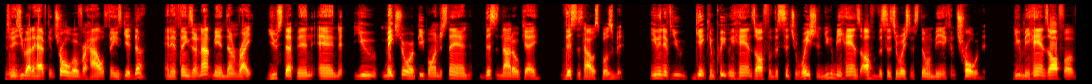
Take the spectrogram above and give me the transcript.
This means you got to have control over how things get done. And if things are not being done right, you step in and you make sure people understand this is not okay. This is how it's supposed to be. Even if you get completely hands off of the situation, you can be hands off of the situation still and be in control of it. You can be hands off of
